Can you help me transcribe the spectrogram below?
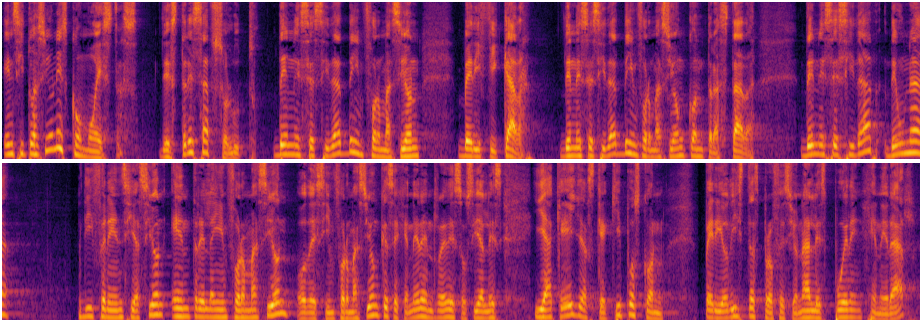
En situaciones como estas, de estrés absoluto, de necesidad de información verificada, de necesidad de información contrastada, de necesidad de una diferenciación entre la información o desinformación que se genera en redes sociales y aquellas que equipos con periodistas profesionales pueden generar,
